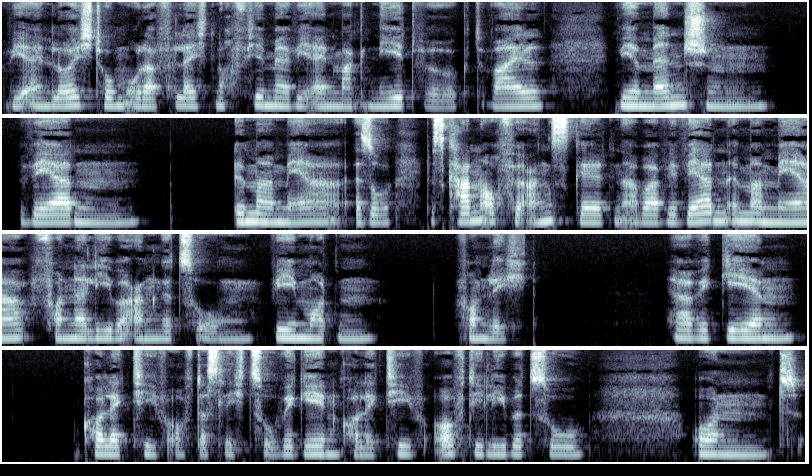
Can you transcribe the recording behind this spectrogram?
wie ein Leuchtturm oder vielleicht noch viel mehr wie ein Magnet wirkt, weil wir Menschen werden immer mehr, also das kann auch für Angst gelten, aber wir werden immer mehr von der Liebe angezogen, wie Motten vom Licht. Ja, wir gehen kollektiv auf das Licht zu, wir gehen kollektiv auf die Liebe zu und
